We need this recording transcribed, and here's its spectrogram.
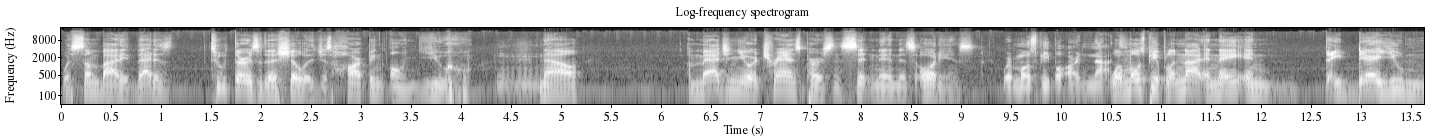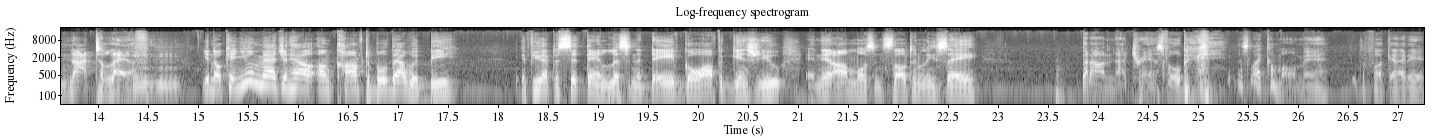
with somebody that is two thirds of the show is just harping on you. Now, imagine you're a trans person sitting in this audience Where most people are not. well, most people are not, and they and they dare you not to laugh. Mm-hmm. You know, can you imagine how uncomfortable that would be if you have to sit there and listen to Dave go off against you, and then almost insultingly say, "But I'm not transphobic." it's like, come on, man, get the fuck out of here.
